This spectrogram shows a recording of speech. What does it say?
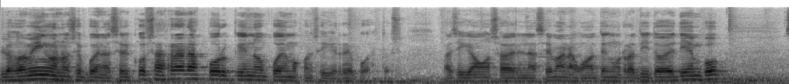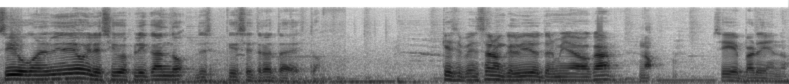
los domingos no se pueden hacer cosas raras porque no podemos conseguir repuestos. Así que vamos a ver en la semana, cuando tenga un ratito de tiempo, sigo con el video y les sigo explicando de qué se trata esto. ¿Qué se pensaron que el video terminaba acá? No, sigue perdiendo.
